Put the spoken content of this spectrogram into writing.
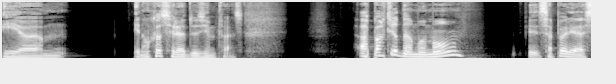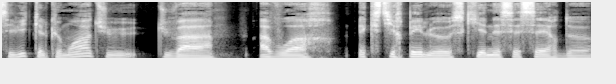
Et euh, et donc ça, c'est la deuxième phase. À partir d'un moment, et ça peut aller assez vite, quelques mois, tu tu vas avoir extirpé le, ce qui est nécessaire de,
